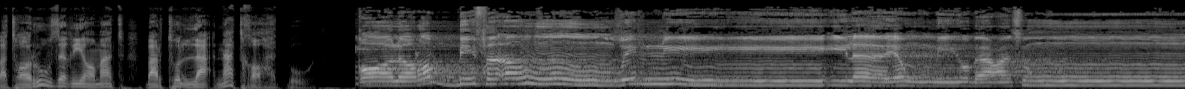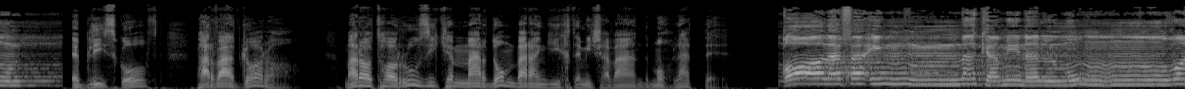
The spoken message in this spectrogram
و تا روز قیامت بر تو لعنت خواهد بود. قال رب فانظرنی الى یوم یبعثون. ابلیس گفت پروردگارا مرا تا روزی که مردم برانگیخته می‌شوند مهلت ده. قال فانك من المنظرین.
